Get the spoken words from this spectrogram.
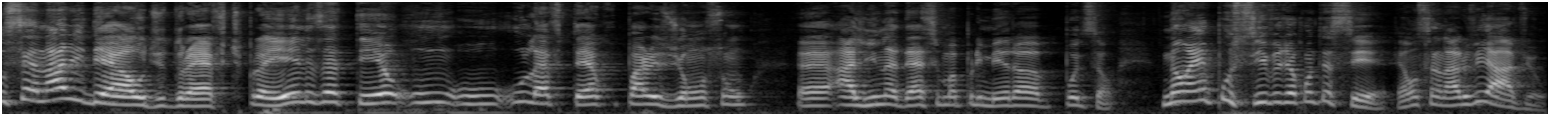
o cenário ideal de draft para eles é ter um, o, o left tackle Paris Johnson é, ali na 11 posição. Não é impossível de acontecer, é um cenário viável.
